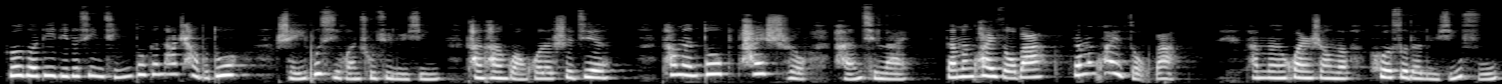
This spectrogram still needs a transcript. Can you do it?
哥哥弟弟的性情都跟他差不多，谁不喜欢出去旅行，看看广阔的世界？他们都拍手喊起来：“咱们快走吧，咱们快走吧！”他们换上了褐色的旅行服，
